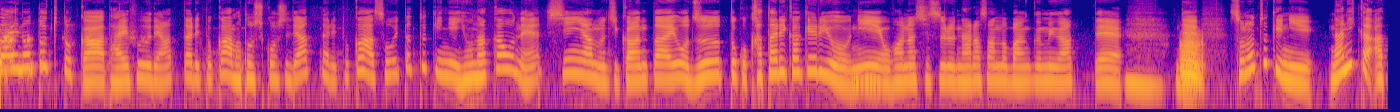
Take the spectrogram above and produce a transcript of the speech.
災の時とか台風であったりとか、まあ、年越しであったりとかそういった時に夜中をね深夜の時間帯をずっとこう語りかけるようにお話しする奈良さんの番組があって、うん、で、うん、その時に何かあっ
